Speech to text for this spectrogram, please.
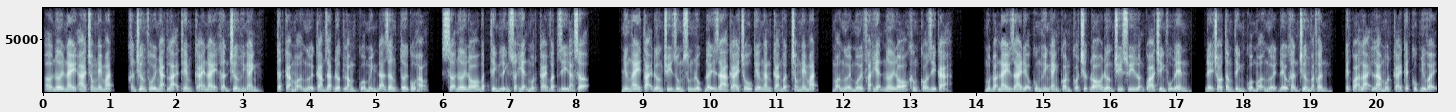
Ở nơi này ai trong nháy mắt, khẩn trương phối nhạc lại thêm cái này khẩn trương hình ảnh, tất cả mọi người cảm giác được lòng của mình đã dâng tới cổ họng, sợ nơi đó bất thình lình xuất hiện một cái vật gì đáng sợ. Nhưng ngay tại đường truy dùng súng lục đẩy ra cái chỗ kia ngăn cản vật trong nháy mắt, mọi người mới phát hiện nơi đó không có gì cả một đoạn này giai điệu cùng hình ảnh còn có trước đó đường truy suy luận quá trình phụ lên, để cho tâm tình của mọi người đều khẩn trương và phần, kết quả lại là một cái kết cục như vậy,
